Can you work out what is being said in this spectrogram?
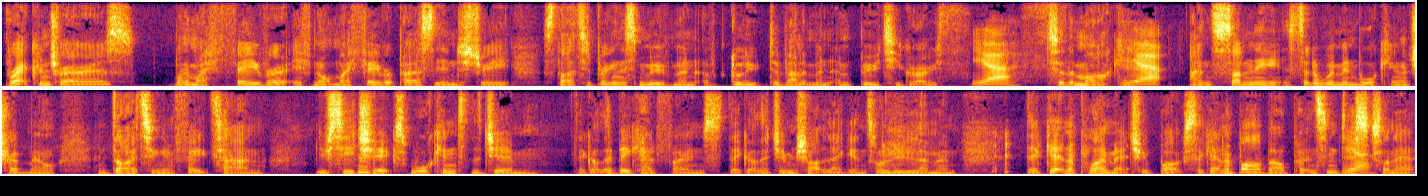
Bret Contreras, one of my favorite, if not my favorite person in the industry, started bringing this movement of glute development and booty growth Yes. to the market. Yeah. And suddenly, instead of women walking on a treadmill and dieting in fake tan, you see chicks walk into the gym. They got their big headphones. They got their Gymshark leggings or Lululemon. they're getting a plyometric box. They're getting a barbell, putting some discs on it,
